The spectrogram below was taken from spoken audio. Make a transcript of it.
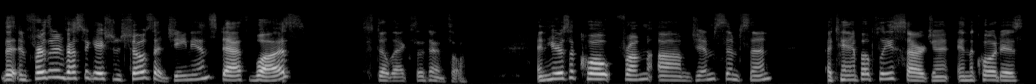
the and further investigation shows that Jean Ann's death was still accidental. And here's a quote from um, Jim Simpson, a Tampa police sergeant, and the quote is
